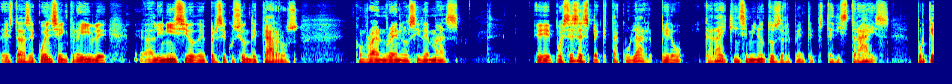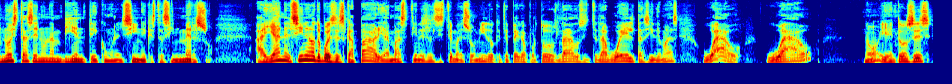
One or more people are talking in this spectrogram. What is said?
esta secuencia increíble al inicio de persecución de carros con Ryan Reynolds y demás, eh, pues es espectacular, pero caray, 15 minutos de repente pues te distraes, porque no estás en un ambiente como en el cine que estás inmerso. Allá en el cine no te puedes escapar y además tienes el sistema de sonido que te pega por todos lados y te da vueltas y demás. ¡Wow! ¡Wow! ¿No? Y entonces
